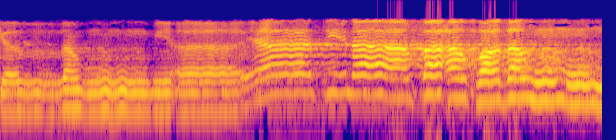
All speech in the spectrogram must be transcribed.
كذبوا بآياتنا فأخذهم الله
